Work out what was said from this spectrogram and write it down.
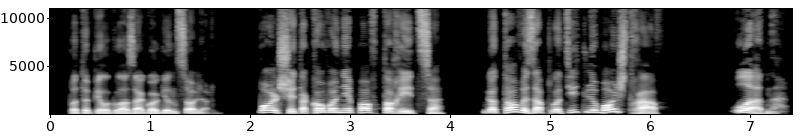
— потупил глаза Гоген Солерн. «Больше такого не повторится. Готовы заплатить любой штраф». «Ладно»,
